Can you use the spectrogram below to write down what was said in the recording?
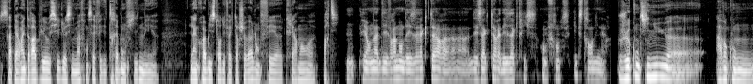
Ça permet de rappeler aussi que le cinéma français fait des très bons films et l'incroyable histoire du facteur cheval en fait euh, clairement euh, partie. Mm. Et on a des, vraiment des acteurs, euh, des acteurs et des actrices en France extraordinaires. Je continue, avant qu'on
